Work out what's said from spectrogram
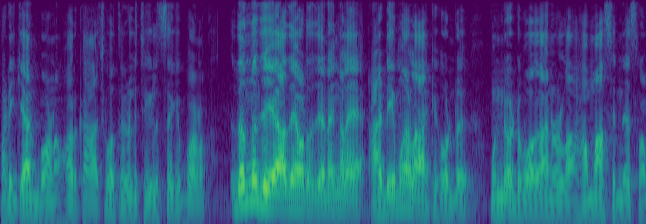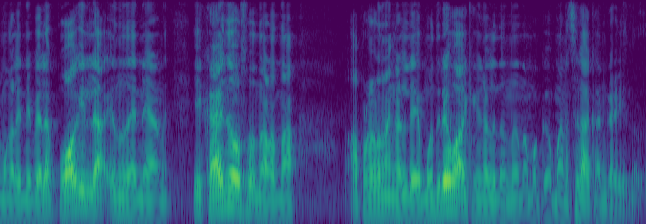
പഠിക്കാൻ പോകണം അവർക്ക് ആശുപത്രികളിൽ ചികിത്സയ്ക്ക് പോകണം. ഇതൊന്നും ചെയ്യാതെ അവരുടെ ജനങ്ങളെ അടിമകളാക്കിക്കൊണ്ട് മുന്നോട്ട് പോകാനുള്ള ഹമാസിന്റെ ശ്രമങ്ങൾ ഇനി വില പോകില്ല എന്ന് തന്നെയാണ് ഈ കഴിഞ്ഞ ദിവസവും നടന്ന പ്രകടനങ്ങളിലെ മുദ്രാവാക്യങ്ങളിൽ നിന്ന് നമുക്ക് മനസ്സിലാക്കാൻ കഴിയുന്നത്.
